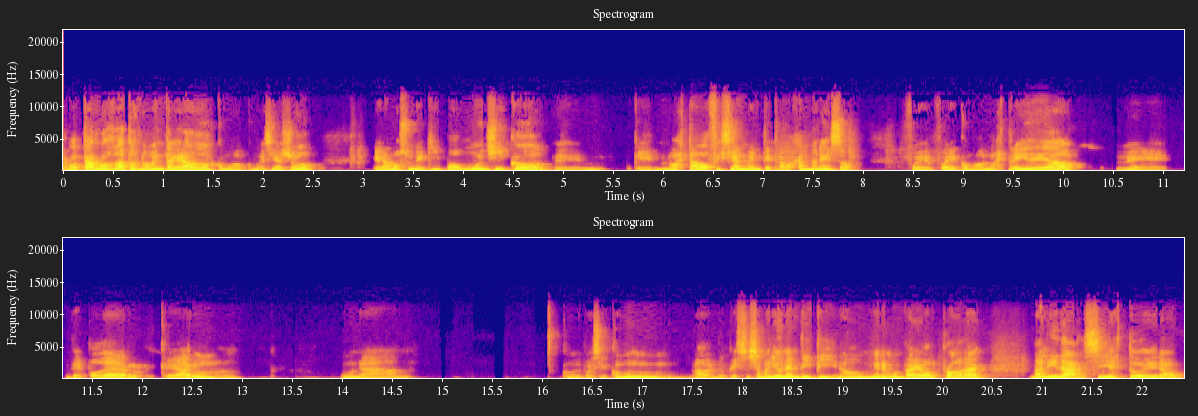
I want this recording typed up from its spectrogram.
rotar los datos 90 grados, como, como, decía yo. Éramos un equipo muy chico eh, que no estaba oficialmente trabajando en eso. Fue, fue como nuestra idea de poder crear un, una, ¿cómo le puedo decir? Como un, ah, lo que se llamaría un MVP, ¿no? Un Minimum Viable Product, validar si esto era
